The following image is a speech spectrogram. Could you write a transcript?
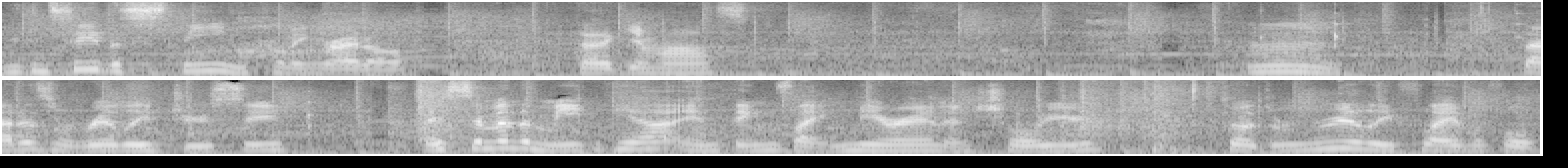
You can see the steam coming right off. Itadakimasu. Mmm, that is really juicy. They simmer the meat here in things like mirin and shoyu, so it's really flavorful.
